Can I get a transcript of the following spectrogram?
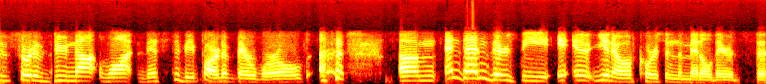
just sort of do not want this to be part of their world. um, and then there's the, you know, of course, in the middle, there's the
